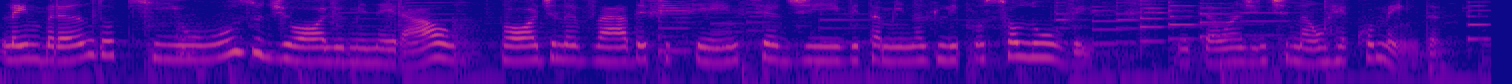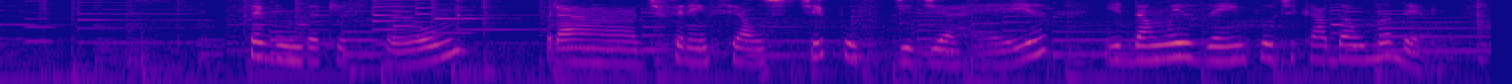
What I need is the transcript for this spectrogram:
lembrando que o uso de óleo mineral pode levar à deficiência de vitaminas lipossolúveis, então a gente não recomenda. Segunda questão, para diferenciar os tipos de diarreia e dar um exemplo de cada uma delas.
